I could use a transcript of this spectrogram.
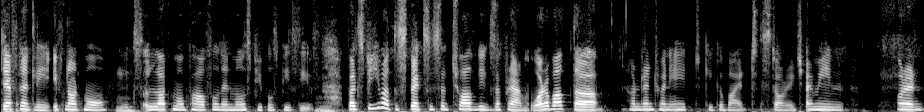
Definitely, if not more. Hmm. It's a lot more powerful than most people's PCs. But speaking about the specs, you said 12 gigs of RAM. What about the 128 gigabyte storage? I mean, for an,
